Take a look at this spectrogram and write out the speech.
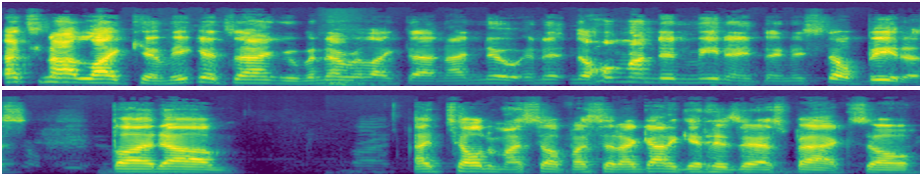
that's not like him. He gets angry, but never like that. And I knew. And it, the home run didn't mean anything. They still beat us. But um, I told myself, I said, I got to get his ass back. So,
